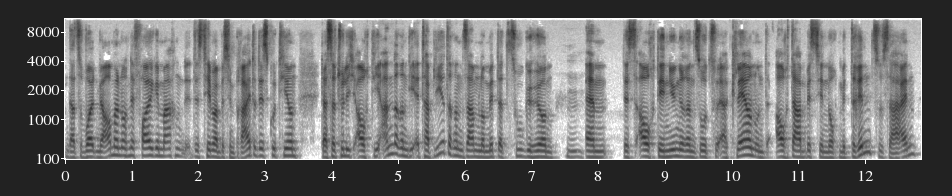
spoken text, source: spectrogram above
dazu wollten wir auch mal noch eine Folge machen, das Thema ein bisschen breiter diskutieren, dass natürlich auch die anderen, die etablierteren Sammler mit dazugehören, Hm. ähm, das auch den Jüngeren so zu erklären und auch da ein bisschen noch mit drin zu sein,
